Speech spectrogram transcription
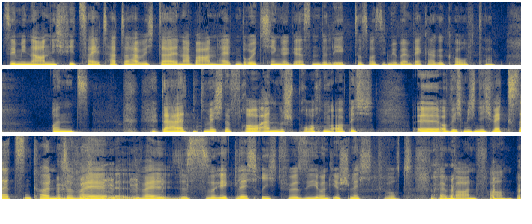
Seminaren nicht viel Zeit hatte, habe ich da in der Bahn halt ein Brötchen gegessen, belegt, das, was ich mir beim Bäcker gekauft habe. Und da hat mich eine Frau angesprochen, ob ich äh, ob ich mich nicht wegsetzen könnte, weil, äh, weil es so eklig riecht für sie und ihr schlecht wird beim Bahnfahren.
